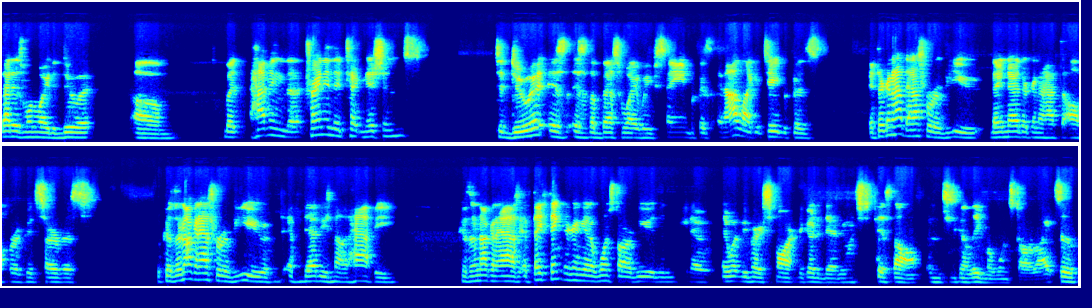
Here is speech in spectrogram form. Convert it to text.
that is one way to do it. Um, but having the training the technicians to do it is is the best way we've seen because and I like it too because if they're gonna have to ask for a review, they know they're gonna have to offer a good service because they're not going to ask for a review if, if Debbie's not happy because they're not going to ask if they think they're going to get a one star review then you know they wouldn't be very smart to go to Debbie when she's pissed off and she's going to leave them a one star right so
